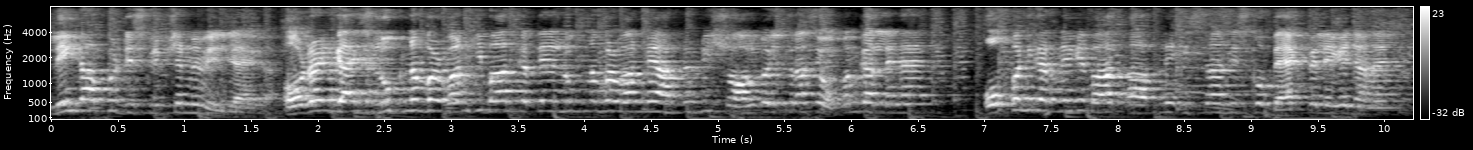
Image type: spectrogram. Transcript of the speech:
लिंक आपको डिस्क्रिप्शन में मिल जाएगा। Alright guys look number one की बात करते हैं। लुक नंबर वन में आपने अपनी शॉल को इस तरह से ओपन कर लेना है। ओपन करने के बाद आपने इस तरह से इसको बैक पे लेके जाना है।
